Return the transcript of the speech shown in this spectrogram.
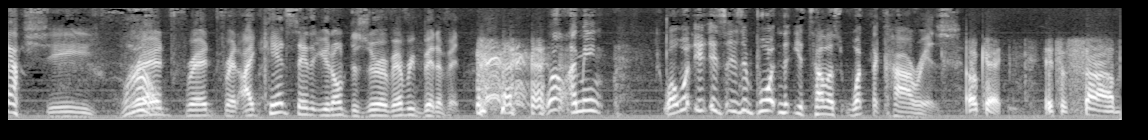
Jeez. Wow. Fred, Fred, Fred. I can't say that you don't deserve every bit of it. Well, I mean, Well, what, it, it's, it's important that you tell us what the car is. okay, it's a Saab,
